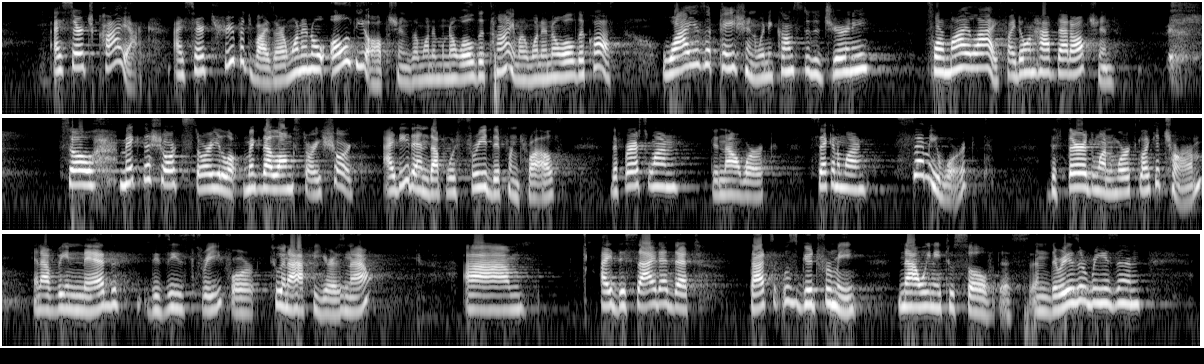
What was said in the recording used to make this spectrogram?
I search kayak. I search TripAdvisor. I want to know all the options. I want to know all the time. I want to know all the costs. Why, as a patient, when it comes to the journey, for my life, I don't have that option. So make the short story, make the long story short. I did end up with three different trials. The first one did not work. Second one semi-worked. The third one worked like a charm, and I've been NED disease-free for two and a half years now. Um, I decided that that was good for me. Now we need to solve this. And there is a reason.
